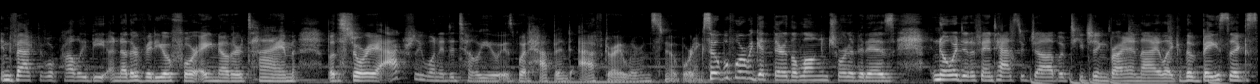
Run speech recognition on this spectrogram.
In fact, it will probably be another video for another time. But the story I actually wanted to tell you is what happened after I learned snowboarding. So before we get there, the long and short of it is Noah did a fantastic job of teaching Brian and I like the basics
